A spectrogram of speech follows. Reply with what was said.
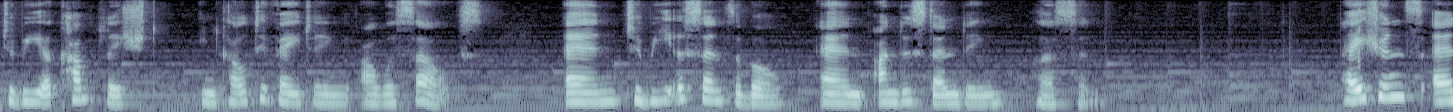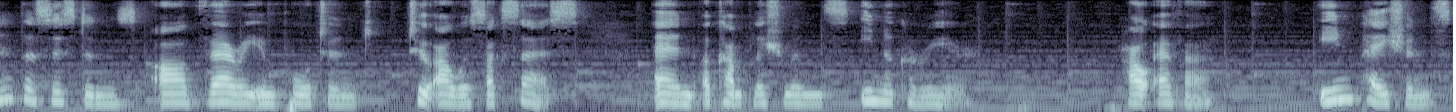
to be accomplished in cultivating ourselves, and to be a sensible and understanding person. Patience and persistence are very important to our success and accomplishments in a career. However, impatience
